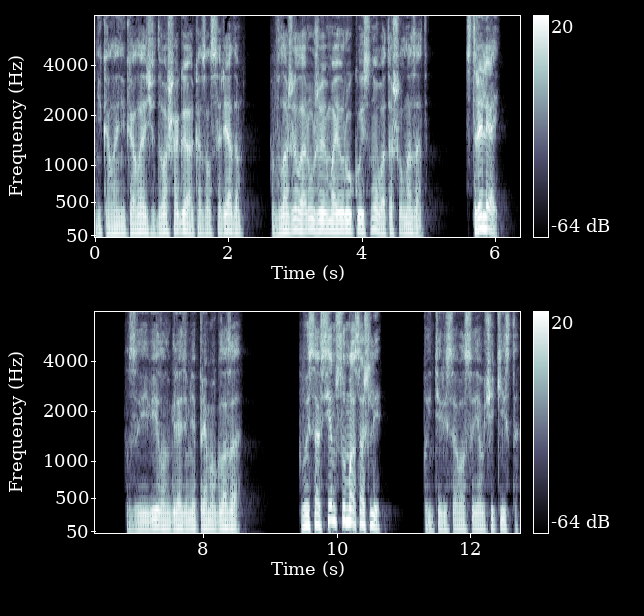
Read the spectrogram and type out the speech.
Николай Николаевич в два шага оказался рядом, вложил оружие в мою руку и снова отошел назад. «Стреляй!» — заявил он, глядя мне прямо в глаза. «Вы совсем с ума сошли?» — поинтересовался я у чекиста.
